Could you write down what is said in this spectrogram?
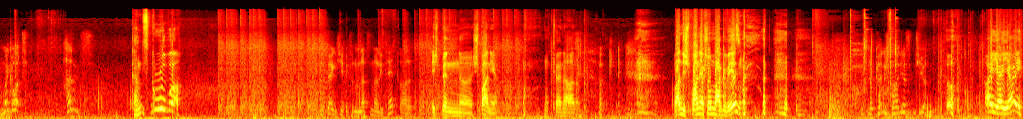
Oh mein Gott! Hans! Ganz Gruber. Was sind wir eigentlich hier für eine Nationalität gerade? Ich bin äh, Spanier. Keine Ahnung. Okay. Waren die Spanier schon da gewesen? Ich glaube, keine Spanier sind hier. Eieiei.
